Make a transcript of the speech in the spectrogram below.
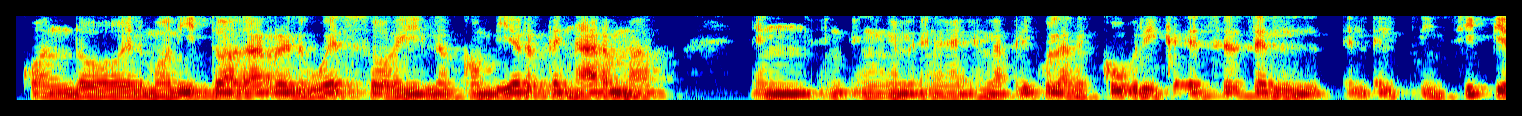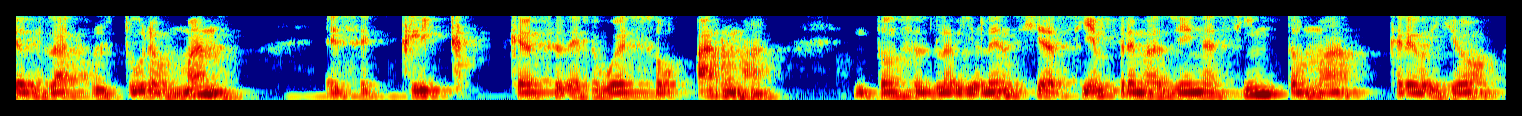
cuando el monito agarra el hueso y lo convierte en arma en, la película de Kubrick. Ese es el, el principio de la cultura humana, ese clic que hace del hueso arma. Entonces la violencia siempre más bien es síntoma, creo yo,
